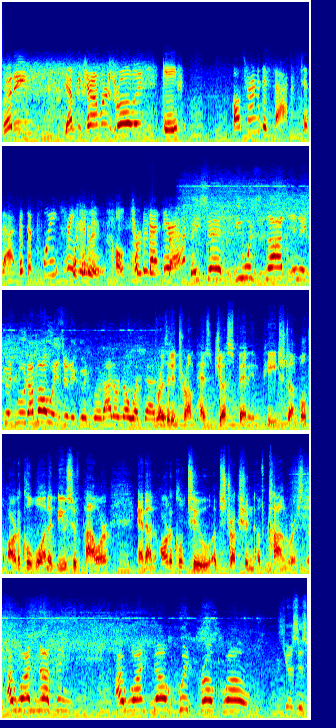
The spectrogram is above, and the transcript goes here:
Ready? You have the cameras rolling? Gave alternative facts to that. But the point Wait a minute. remains Alternative that facts? They said he was not in a good mood. I'm always in a good mood. I don't know what that is. President Trump has just been impeached on both Article 1, abuse of power, and on Article 2, obstruction of Congress. I want nothing. I want no quid pro quo. Just this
